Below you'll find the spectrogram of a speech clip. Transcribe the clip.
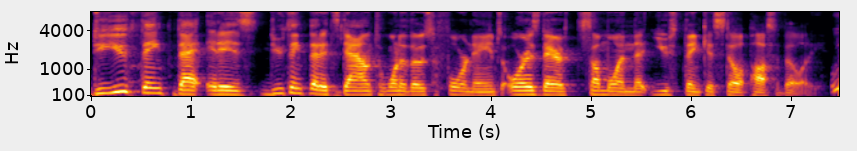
do you think that it is do you think that it's down to one of those four names or is there someone that you think is still a possibility Woo!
